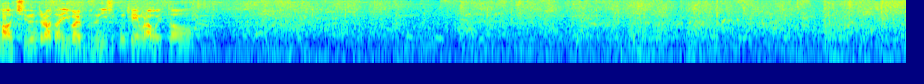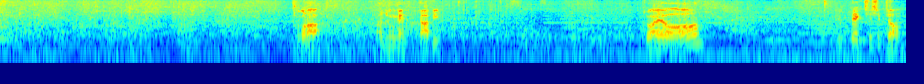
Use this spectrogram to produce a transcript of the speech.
와 지는 줄 알았다 이걸 무슨 20분 게임을 하고 있어 죽어라. 안 죽네. 까비. 좋아요. 670점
